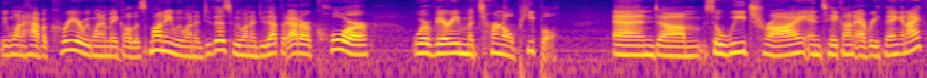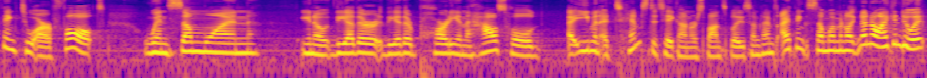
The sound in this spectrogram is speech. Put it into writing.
we want to have a career, we want to make all this money, we want to do this, we want to do that, but at our core, we're very maternal people. And um, so we try and take on everything. And i think to our fault when someone you know the other the other party in the household uh, even attempts to take on responsibility sometimes i think some women are like no no i can do it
